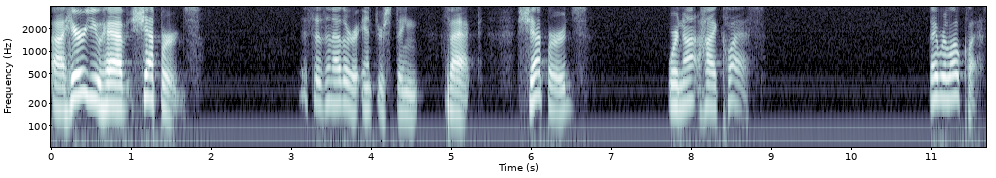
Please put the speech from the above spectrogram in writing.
uh, here you have shepherds. This is another interesting fact. Shepherds were not high class, they were low class.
